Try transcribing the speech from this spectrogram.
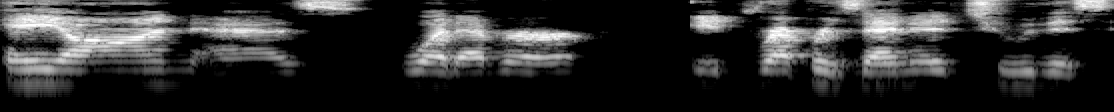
K-On! as whatever it represented to this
